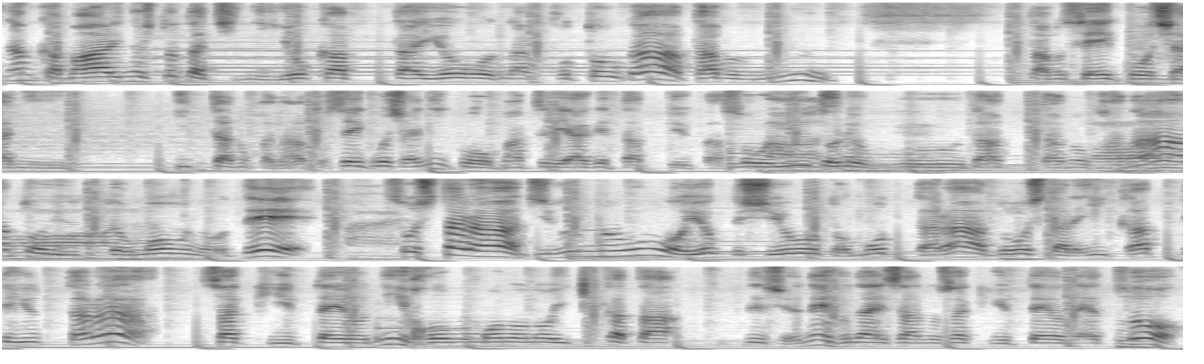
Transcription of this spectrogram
なんか周りの人たちに良かったようなことが多分多分成功者に行ったのかなと成功者にこう祭り上げたっていうかそういう努力だったのかなと言って思うのではい。そしたら自分の運を良くしようと思ったらどうしたらいいかって言ったらさっき言ったように本物の生き方ですよね。船井さんのさっき言ったようなやつを、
